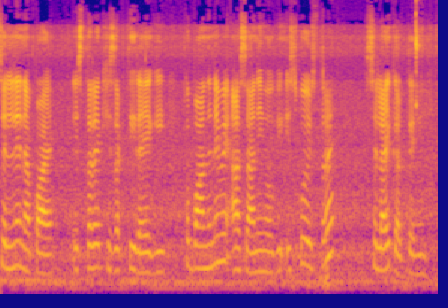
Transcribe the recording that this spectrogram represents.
सिलने ना पाए। इस तरह खिसकती रहेगी तो बांधने में आसानी होगी। इसको इस तरह सिलाई करते हैं।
